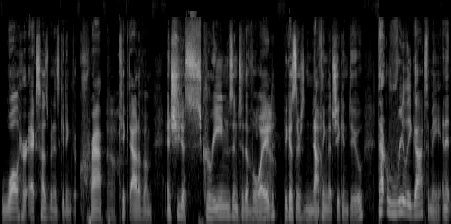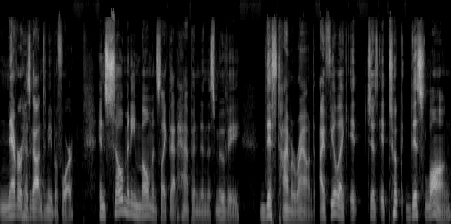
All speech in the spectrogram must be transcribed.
while her ex-husband is getting the crap Ugh. kicked out of him and she just screams into the void Yeah. because there's nothing that she can do that really got to me and it never has gotten to me before and so many moments like that happened in this movie this time around. I feel like it just it took this long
